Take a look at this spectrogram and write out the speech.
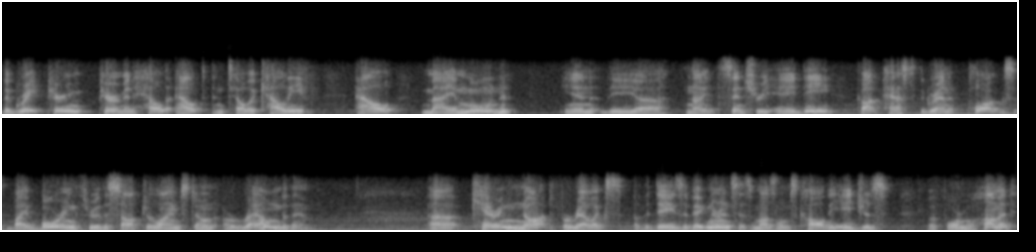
The Great Pyramid held out until the Caliph al-Ma'mun in the uh, 9th century AD got past the granite plugs by boring through the softer limestone around them. Uh, caring not for relics of the days of ignorance, as Muslims call the ages before Muhammad,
